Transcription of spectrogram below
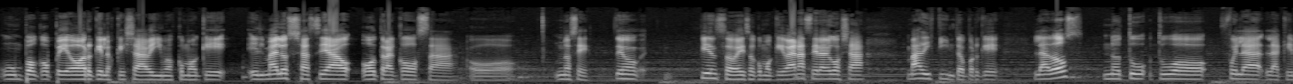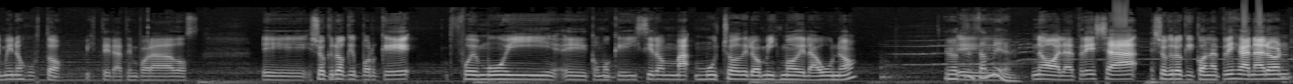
un poco peor que los que ya vimos. Como que el malo ya sea otra cosa o no sé. Tengo, pienso eso, como que van a hacer algo ya más distinto porque la 2 no tu- tuvo fue la, la que menos gustó, viste, la temporada 2. Eh, yo creo que porque fue muy eh, como que hicieron mucho de lo mismo de la 1. En la tres Eh, también. No, la 3 ya, yo creo que con la 3 ganaron.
